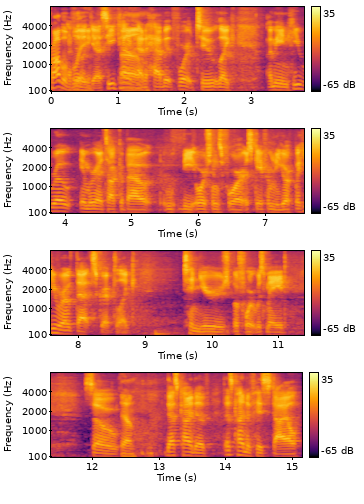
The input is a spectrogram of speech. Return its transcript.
Probably. like yes, he kind of Um, had a habit for it too. Like I mean, he wrote, and we're going to talk about the origins for Escape from New York, but he wrote that script like 10 years before it was made. So Yeah. that's kind of that's kind of his style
